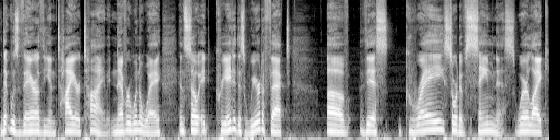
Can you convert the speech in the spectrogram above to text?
that was there the entire time. It never went away. And so it created this weird effect of this gray sort of sameness where, like,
